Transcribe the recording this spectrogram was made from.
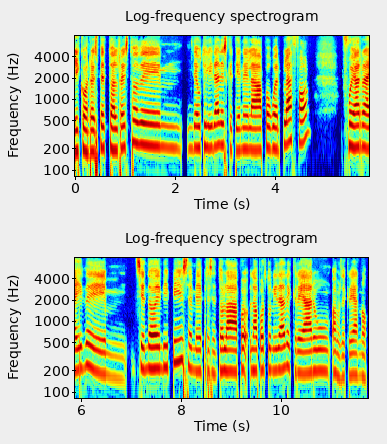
Y con respecto al resto mm, de, utilidades que tiene la Power Platform, fue a raíz de, mm, siendo MVP, se me presentó la, oportunidad de crear un, vamos, de crear, no,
